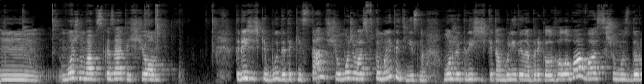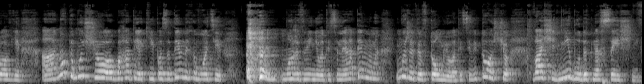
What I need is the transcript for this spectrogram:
М, Можна вам сказати, що. Трішечки буде такий стан, що може вас втомити дійсно, може трішечки там боліти, наприклад, голова в вашому здоров'ї. Ну тому що багато як і позитивних емоцій можуть змінюватися негативними, і можете втомлюватися від того, що ваші дні будуть насичені.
